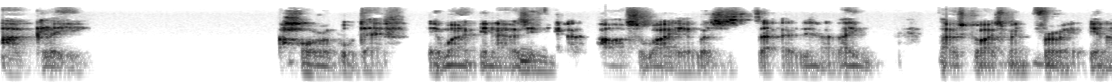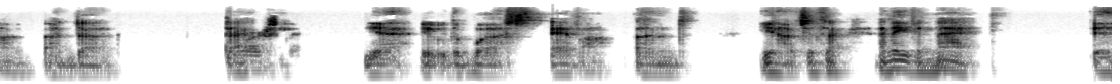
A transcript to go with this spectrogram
ugly, horrible death. It weren't, you know, as mm. if you're going to pass away. It was, you know, they those guys went through it, you know, and uh, that, yeah, it was the worst ever. And you know, to th- and even that, uh,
